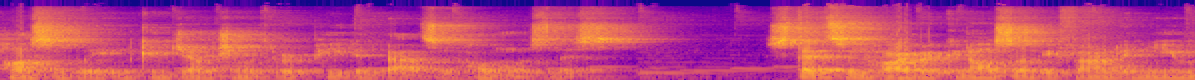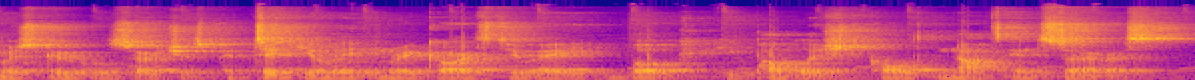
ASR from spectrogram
possibly in conjunction with repeated bouts of homelessness. Stetson Hardwick can also be found in numerous Google searches, particularly in regards to a book he published called Not in Service.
